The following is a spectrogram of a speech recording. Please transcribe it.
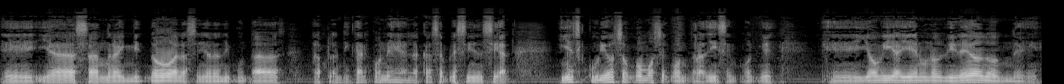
eh, ya Sandra invitó a las señoras diputadas a platicar con ella en la Casa Presidencial. Y es curioso cómo se contradicen, porque yo vi ayer unos videos donde,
